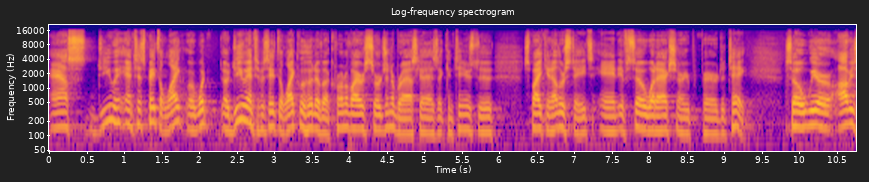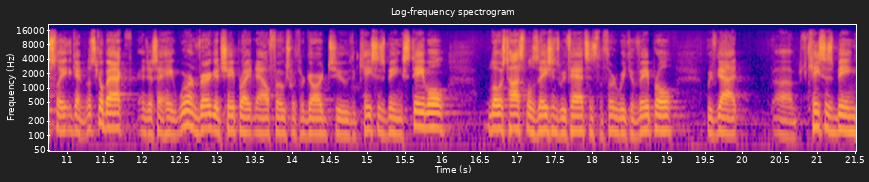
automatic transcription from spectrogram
asks, do you anticipate the like, or what, or do you anticipate the likelihood of a coronavirus surge in Nebraska as it continues to spike in other states? And if so, what action are you prepared to take? So we are obviously, again, let's go back and just say, hey, we're in very good shape right now, folks, with regard to the cases being stable, lowest hospitalizations we've had since the third week of April. We've got uh, cases being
